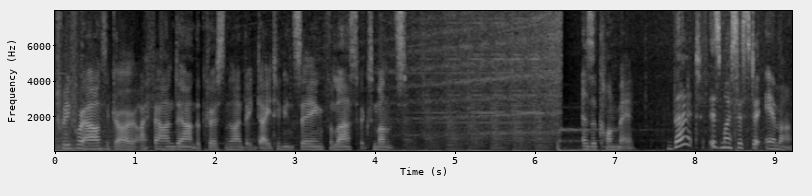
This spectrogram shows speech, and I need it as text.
24 hours ago, I found out the person that I'd been dating and seeing for the last six months as a con man. That is my sister Emma.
